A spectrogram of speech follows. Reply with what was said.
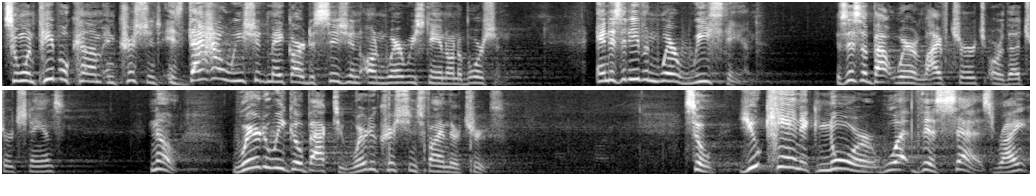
So when people come and Christians, is that how we should make our decision on where we stand on abortion? And is it even where we stand? Is this about where Life Church or the church stands? No. Where do we go back to? Where do Christians find their truth? So you can't ignore what this says, right?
